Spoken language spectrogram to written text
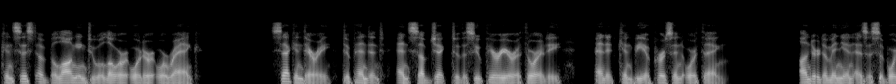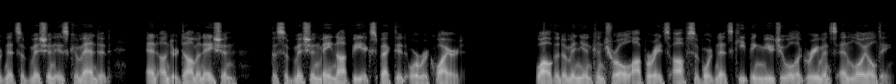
consist of belonging to a lower order or rank secondary, dependent, and subject to the superior authority, and it can be a person or thing. Under dominion as a subordinate submission is commanded, and under domination, the submission may not be expected or required. While the dominion control operates off subordinates keeping mutual agreements and loyalty.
